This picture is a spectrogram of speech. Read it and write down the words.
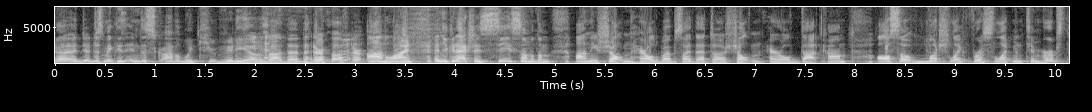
uh, just make these indescribably cute videos uh, yes. that, that, are, that, are, online, and you can actually see some of them on the Shelton Herald website, at uh, sheltonherald.com. Also, much like First Selectman Tim Herbst,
